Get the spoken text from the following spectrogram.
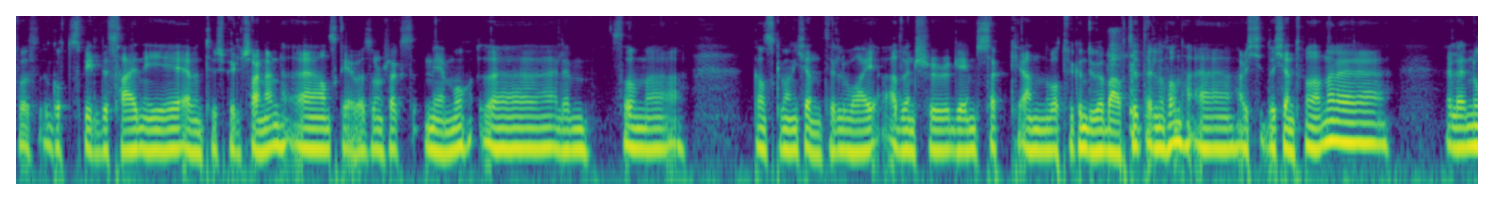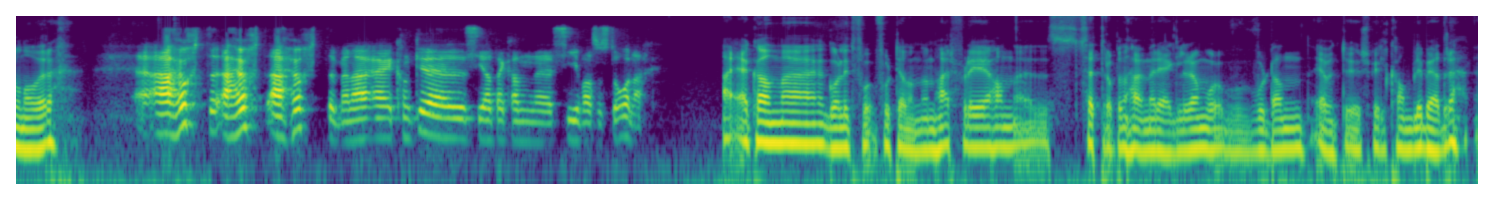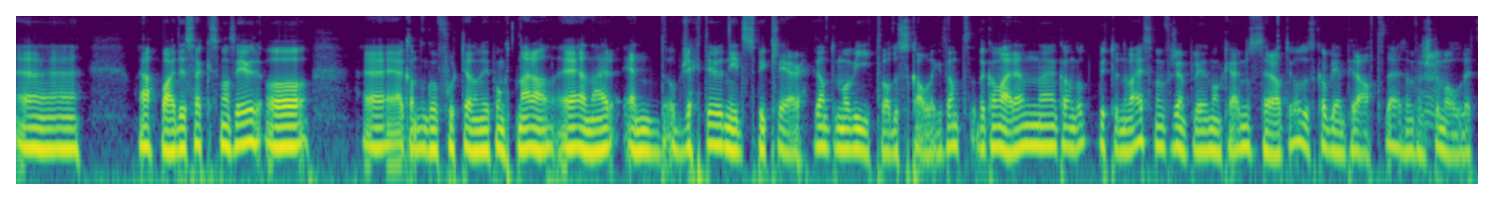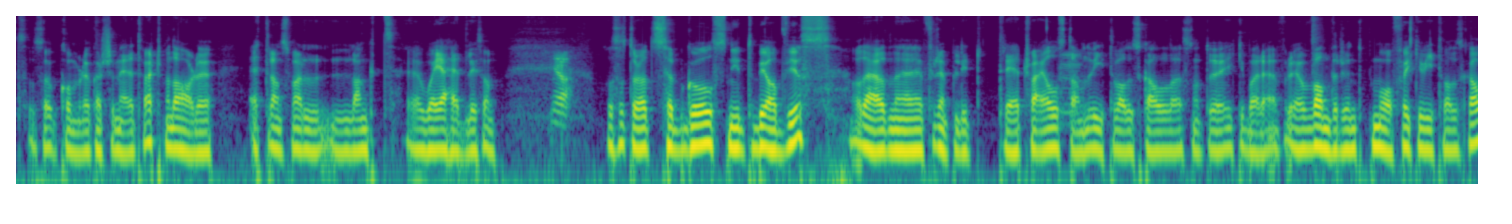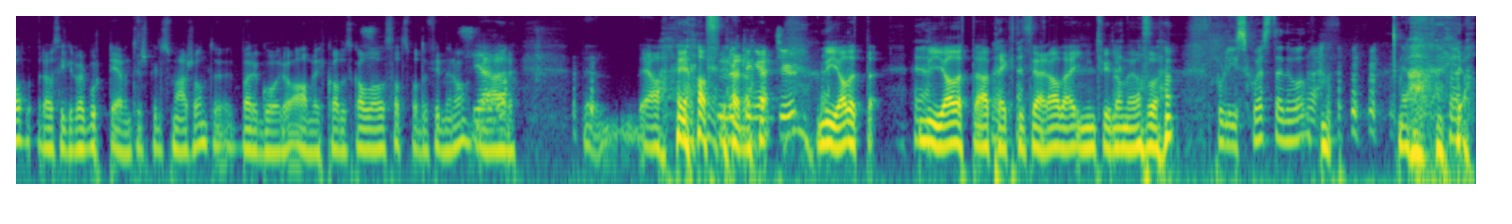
for godt spilldesign i eventyrspillsjangeren. Eh, han skrev et en slags memo, eh, eller som eh, ganske mange kjenner til Why Adventure Games Suck and What We Can Do About It, eller noe sånt. Eh, er du, du kjent med den, eller, eller noen av dere? Jeg har hørt, jeg har hørt, jeg har hørt det, men jeg, jeg kan ikke si at jeg kan eh, si hva som står der. Nei, jeg kan uh, gå litt for, fort gjennom dem her, fordi han eh, setter opp en haug med regler om hvor, hvordan eventyrspill kan bli bedre. Uh, ja, why they suck, som han sier. Og eh, jeg kan gå fort gjennom de punktene her. En Det ene er end objective needs to be clear. Du må vite hva du skal. Det kan, være en, eh, kan godt bytte underveis, men for i Monkey Island så ser du at jo, du skal bli en pirat. Det er liksom første målet ditt. Og så kommer du kanskje mer etter hvert, men da har du et eller annet som er langt eh, way ahead, liksom. Ja. Og så står det at subgoals need to be obvious. Og det er jo den, for de tre trials. Da må du vite hva du skal, eh, sånn at du ikke bare for å vandre rundt på måfå og ikke vite hva du skal. Dere har sikkert vært borti eventyrspill som er sånn. Du bare går og aner ikke hva du skal, og satser på at du finner noe. Det er, det, ja, ja, Sierra. Mye av dette mye av dette er pekt i Sierra, det er ingen tvil om det. altså. Police Quest, anyone? Ja, ja.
